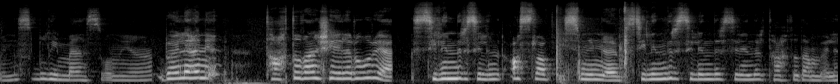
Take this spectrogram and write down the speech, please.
Ay nasıl bulayım ben size onu ya? Böyle hani tahtadan şeyler olur ya. Silindir silindir asla ismini bilmiyorum. Silindir silindir silindir tahtadan böyle.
